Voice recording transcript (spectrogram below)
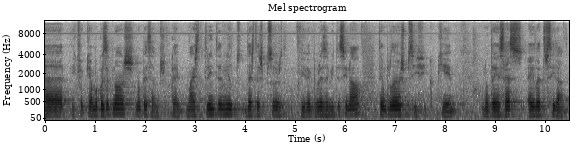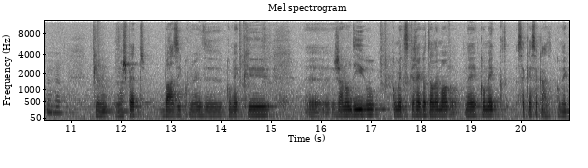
Uh, e que, que, é uma coisa que nós não pensamos. Okay, mais de 30 mil destas pessoas que vivem em pobreza habitacional têm um problema específico, que é não têm acesso à eletricidade. Uhum. Que é um, um, aspecto básico não é? de como é que, uh, já não digo como é que se carrega o telemóvel, é? como é que se aquece a casa, como é que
